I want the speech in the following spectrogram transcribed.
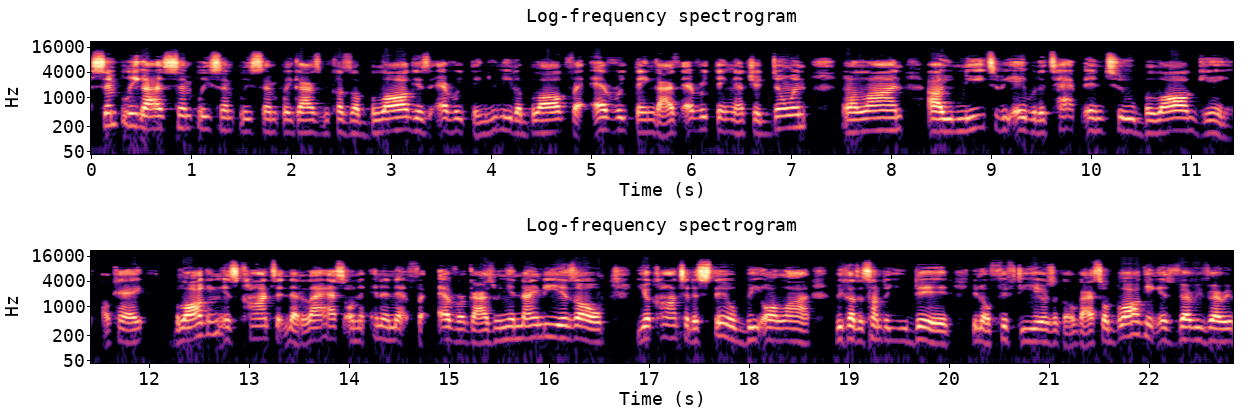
Simply, guys, simply, simply, simply, guys, because a blog is everything. You need a blog for everything, guys. Everything that you're doing online, uh, you need to be able to tap into blogging, okay? Blogging is content that lasts on the internet forever, guys. When you're 90 years old, your content will still be online because of something you did, you know, 50 years ago, guys. So blogging is very, very,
